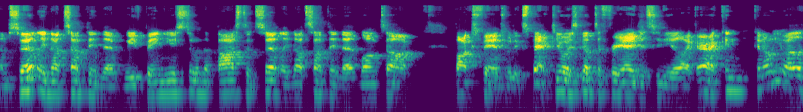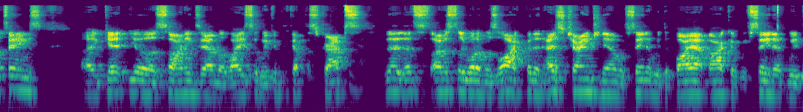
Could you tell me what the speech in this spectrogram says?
Um, certainly not something that we've been used to in the past, and certainly not something that long time Bucks fans would expect. You always got to free agency, and you're like, all right, can can all you other teams uh, get your signings out of the way so we can pick up the scraps? That's honestly what it was like, but it has changed now. We've seen it with the buyout market. We've seen it with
